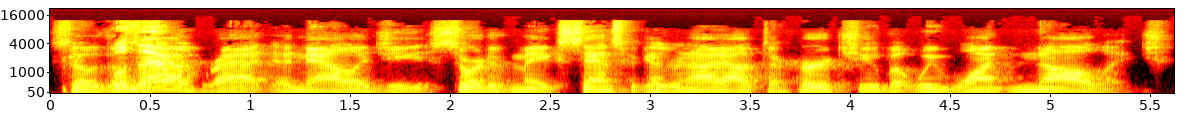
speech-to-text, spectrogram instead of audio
So the well, lab rat analogy sort of makes sense because we're not out to hurt you but we want knowledge.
